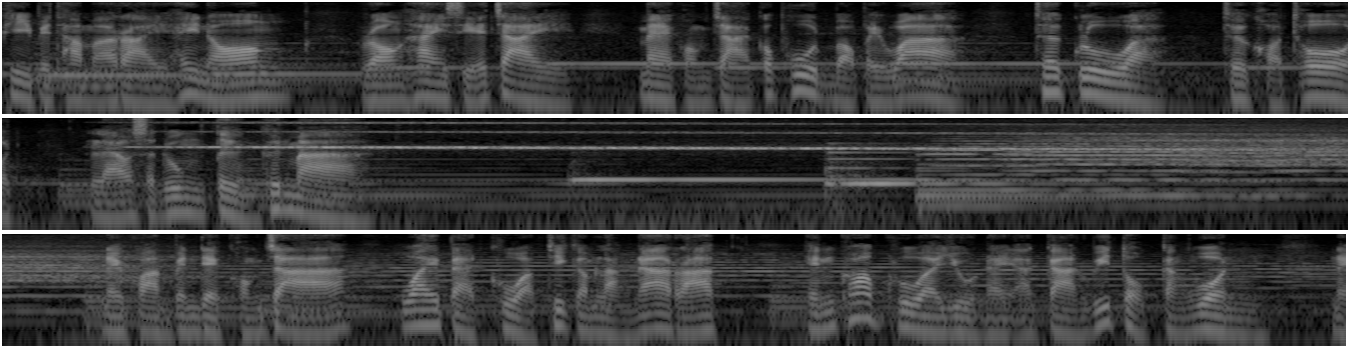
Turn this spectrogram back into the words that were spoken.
พี่ไปทำอะไรให้น้อง ร้องไห้เสียใจ แม่ของจ๋าก็พูดบอกไปว่า เธอกลัว เธอขอโทษ แล้วสะดุ้งตื่นขึ้นมา ในความเป็นเด็กของจ๋าวัยแปดขวบที่กำลังน่ารัก เห็นครอบครัวอยู่ในอาการวิตกกังวล ใน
